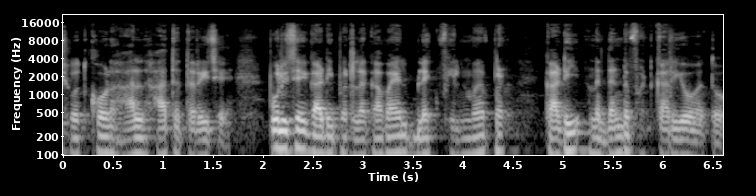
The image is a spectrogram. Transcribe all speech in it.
શોધખોળ હાલ હાથ ધરી છે પોલીસે ગાડી પર લગાવાયેલ બ્લેક ફિલ્મ પણ કાઢી અને દંડ ફટકાર્યો હતો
